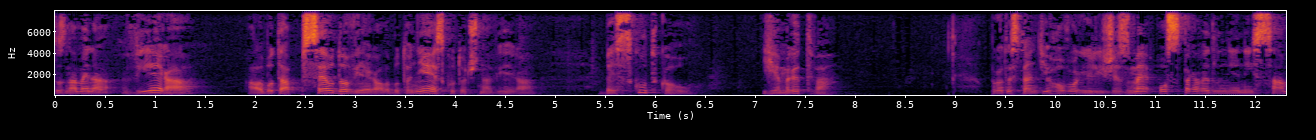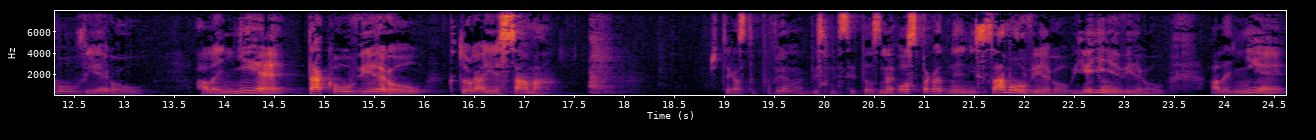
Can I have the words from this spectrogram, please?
To znamená, viera, alebo tá pseudoviera, alebo to nie je skutočná viera, bez skutkov je mŕtva. Protestanti hovorili, že sme ospravedlnení samou vierou, ale nie takou vierou, ktorá je sama. Teraz to poviem, aby sme si to... Sme ospravedlnení samou vierou, jedine vierou, ale nie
